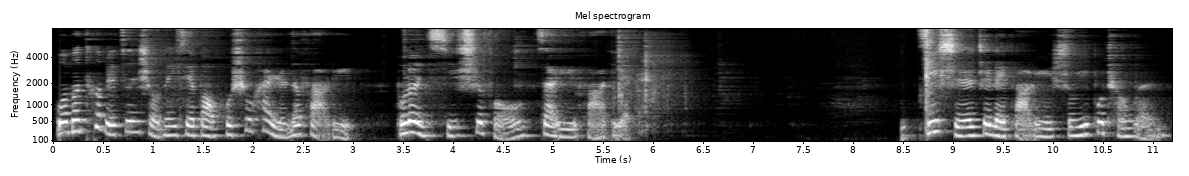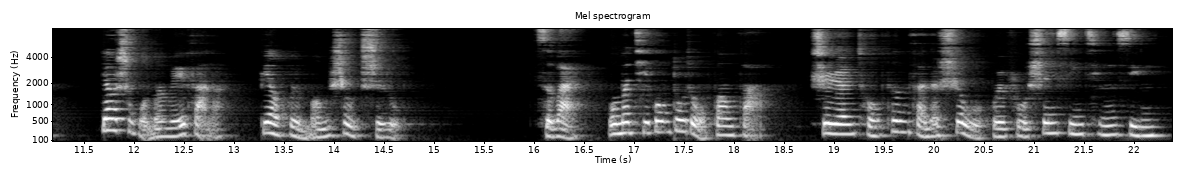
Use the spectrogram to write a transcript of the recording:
我们特别遵守那些保护受害人的法律，不论其是否在于法典。即使这类法律属于不成文，要是我们违反了，便会蒙受耻辱。此外，我们提供多种方法，使人从纷繁的事物恢复身心清新。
